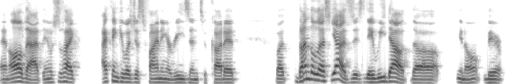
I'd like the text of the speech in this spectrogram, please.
and all that. And it was just like i think it was just finding a reason to cut it but nonetheless yeah they weed out the you know there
